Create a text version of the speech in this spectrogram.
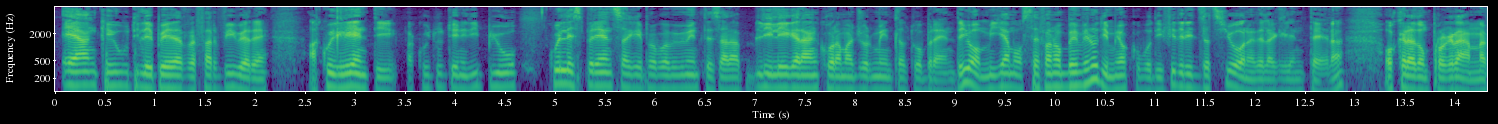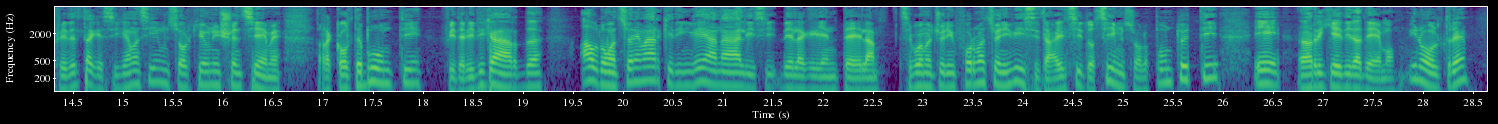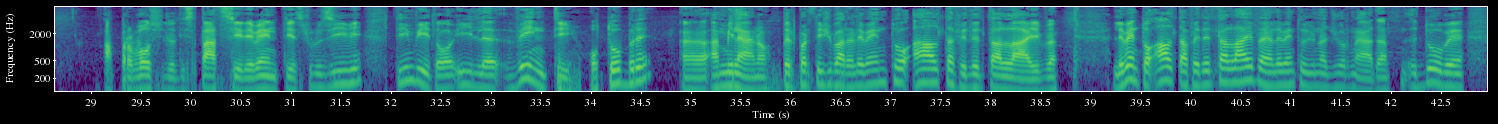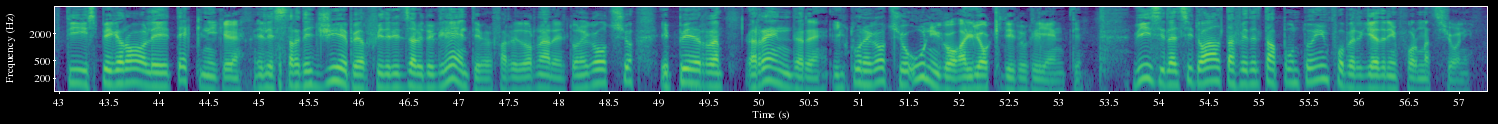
è anche utile per far vivere a quei clienti a cui tu tieni di più quell'esperienza che probabilmente sarà, li legherà ancora maggiormente al tuo brand. Io mi chiamo Stefano Benvenuti e mi occupo di fidelizzazione della clientela. Ho creato un programma fedeltà che si chiama Simsol che unisce insieme raccolte punti, fidelity card, automazione marketing e analisi della clientela. Se vuoi maggiori informazioni visita il sito simsol.it e richiedi la demo. Inoltre, a proposito di spazi ed eventi esclusivi, ti invito il 20 ottobre eh, a Milano per partecipare all'evento Alta Fedeltà Live. L'evento Alta Fedeltà Live è l'evento di una giornata dove ti spiegherò le tecniche e le strategie per fidelizzare i tuoi clienti, per farli tornare nel tuo negozio e per rendere il tuo negozio unico agli occhi dei tuoi clienti. Visita il sito altafedeltà.info per chiedere informazioni.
